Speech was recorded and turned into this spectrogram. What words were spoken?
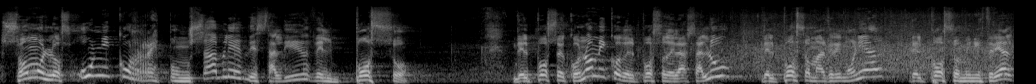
Somos los únicos responsables de salir del pozo. Del pozo económico, del pozo de la salud, del pozo matrimonial, del pozo ministerial.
